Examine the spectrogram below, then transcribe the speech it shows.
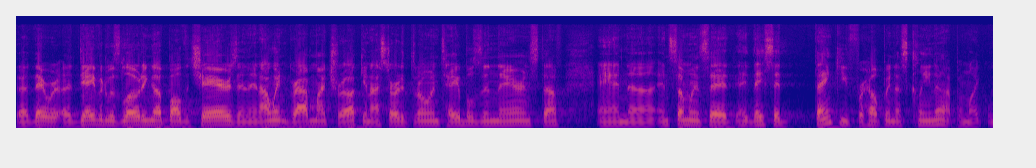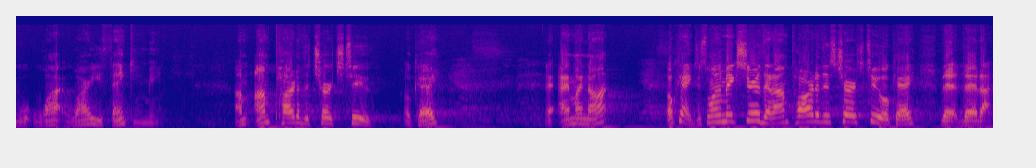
uh, they were, uh, David was loading up all the chairs, and then I went and grabbed my truck, and I started throwing tables in there and stuff. And, uh, and someone said, they said, thank you for helping us clean up. I'm like, why, why are you thanking me? I'm, I'm part of the church too, okay? Yes, amen. Am I not? Yes. Okay, just want to make sure that I'm part of this church too, okay? That, that, I,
